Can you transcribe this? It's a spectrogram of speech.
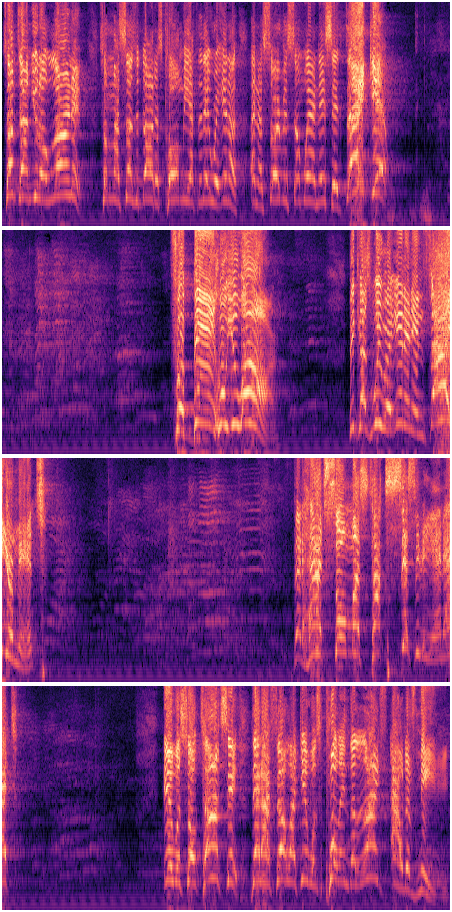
Sometimes you don't learn it. Some of my sons and daughters called me after they were in a, in a service somewhere and they said, Thank you for being who you are. Because we were in an environment that had so much toxicity in it. It was so toxic that I felt like it was pulling the life out of me.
